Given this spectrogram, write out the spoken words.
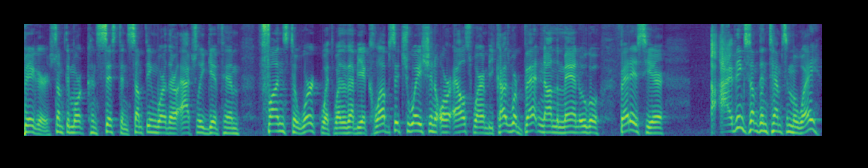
bigger, something more consistent, something where they'll actually give him funds to work with, whether that be a club situation or elsewhere. And because we're betting on the man Hugo Perez here, I think something tempts him away.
